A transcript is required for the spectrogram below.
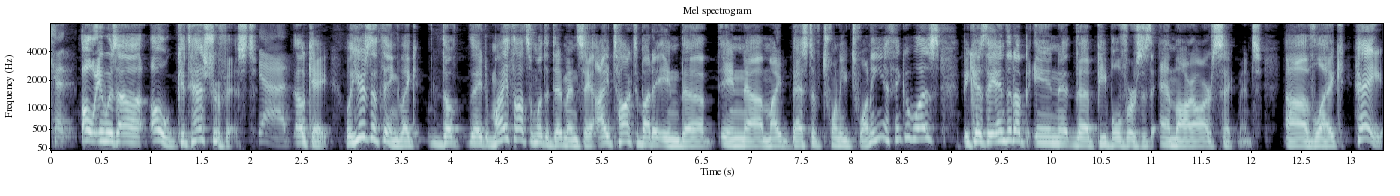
Ca- oh, it was uh oh, catastrophist. Yeah. Okay. Well, here's the thing. Like the like, my thoughts on what the dead men say. I talked about it in the in uh, my best of 2020, I think it was, because they ended up in the people versus MRP segment of like, hey,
